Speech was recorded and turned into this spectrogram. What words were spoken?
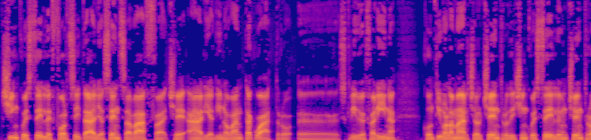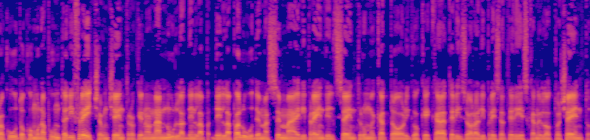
5 Stelle e Forza Italia senza vaffa c'è aria di 94, eh, scrive Farina, continua la marcia al centro dei 5 Stelle, un centro acuto come una punta di freccia, un centro che non ha nulla della, della palude ma semmai riprende il centrum cattolico che caratterizzò la ripresa tedesca nell'Ottocento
